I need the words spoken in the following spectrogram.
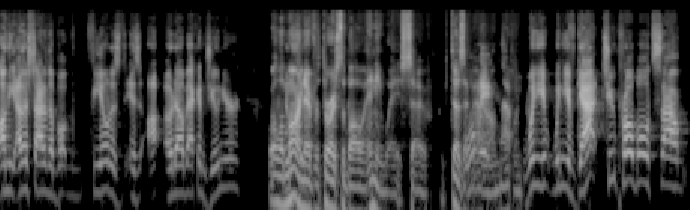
on the other side of the field is, is Odell Beckham Jr.? Well, Lamar never throws the ball anyway, so it doesn't Well, matter on that one. When you when you've got two Pro Bowl style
